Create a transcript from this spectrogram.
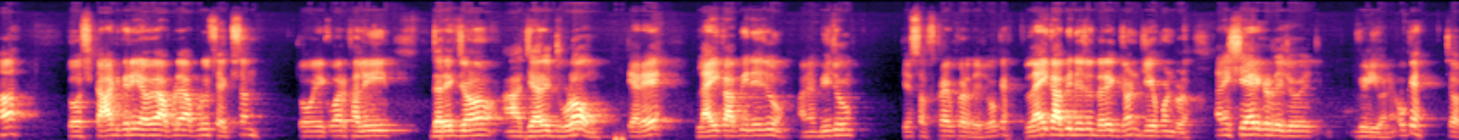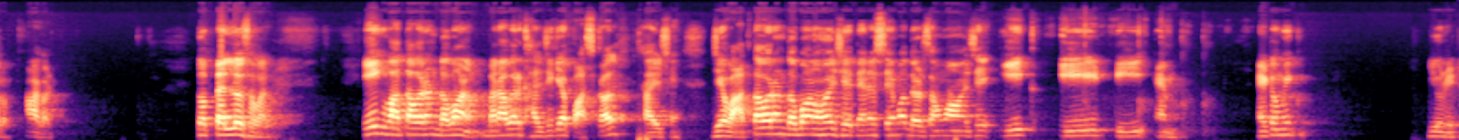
હા, તો સ્ટાર્ટ કરીએ. હવે આપણે આપણું સેક્શન તો એકવાર ખાલી દરેક જણો આ જ્યારે જોડાઓ, ત્યારે લાઈક આપી દેજો અને બીજું જે સબસ્ક્રાઇબ કરી દેજો ઓકે લાઈક આપી દેજો દરેક જણ જે પણ જોડો અને શેર કરી દેજો વિડીયોને ઓકે ચલો, આગળ. તો પહેલો સવાલ. એક વાતાવરણ દબાણ, બરાબર ખાલી જગ્યા પાસ્કલ થાય છે. જે વાતાવરણ દબાણ હોય છે તેને શેમાં દર્શાવવામાં આવે છે? એક ATM atomic unit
